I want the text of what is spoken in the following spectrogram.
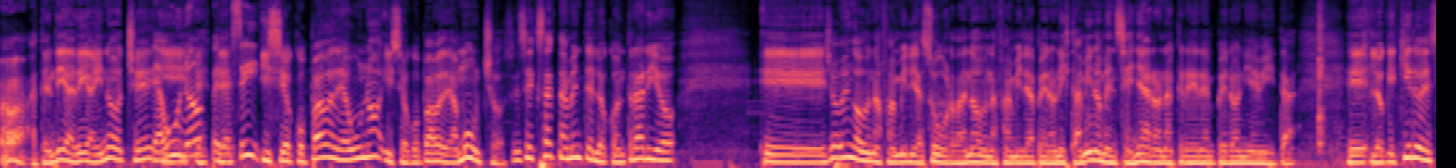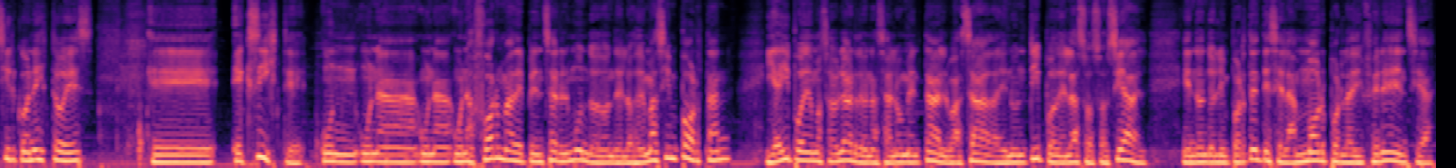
Oh, atendía día y noche. De a y, este, uno, pero sí. Y se ocupaba de a uno y se ocupaba de a muchos. Es exactamente lo contrario. Eh, yo vengo de una familia zurda, no de una familia peronista. A mí no me enseñaron a creer en Perón y Evita. Eh, lo que quiero decir con esto es, eh, existe un- una, una- una forma de pensar el mundo donde los demás importan y ahí podemos hablar de una salud mental basada en un tipo de lazo social, en donde lo importante es el amor por la diferencia,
